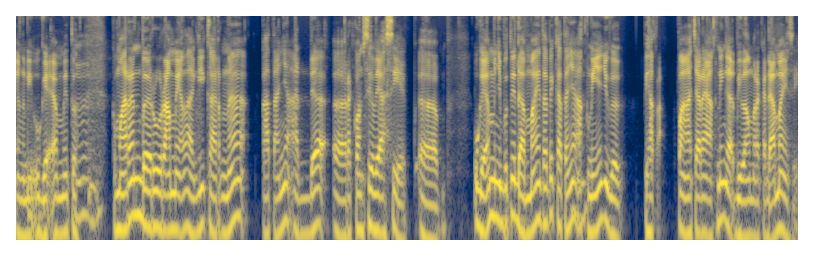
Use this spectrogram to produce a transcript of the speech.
yang di UGM itu. Hmm. Kemarin baru rame lagi karena katanya ada eh, rekonsiliasi ya. Eh, UGM menyebutnya damai tapi katanya Agninya juga pihak pengacaranya Agni nggak bilang mereka damai sih.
